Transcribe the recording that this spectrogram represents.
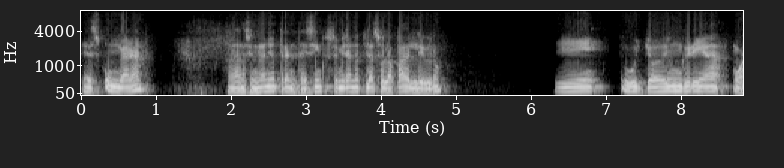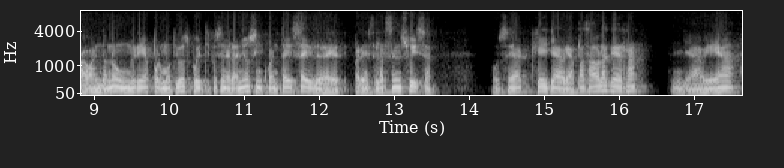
es húngara, nació en el año 35, estoy mirando aquí la solapa del libro, y huyó de Hungría o abandonó Hungría por motivos políticos en el año 56 para instalarse en Suiza. O sea que ya había pasado la guerra, ya había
